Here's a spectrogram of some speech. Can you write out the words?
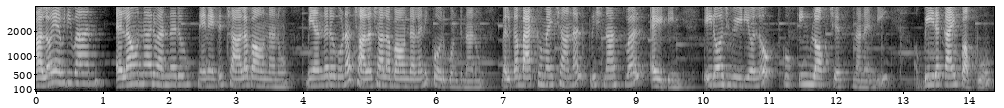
హలో ఎవ్రీవాన్ ఎలా ఉన్నారు అందరూ? నేనైతే చాలా బాగున్నాను. మీ అందరూ కూడా చాలా చాలా బాగుండాలని కోరుకుంటున్నాను. Welcome back to my channel Krishna's world eighteen ఈరోజు వీడియోలో కుకింగ్ బ్లాగ్ చేస్తున్నానండి. బీరకాయ పప్పు.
